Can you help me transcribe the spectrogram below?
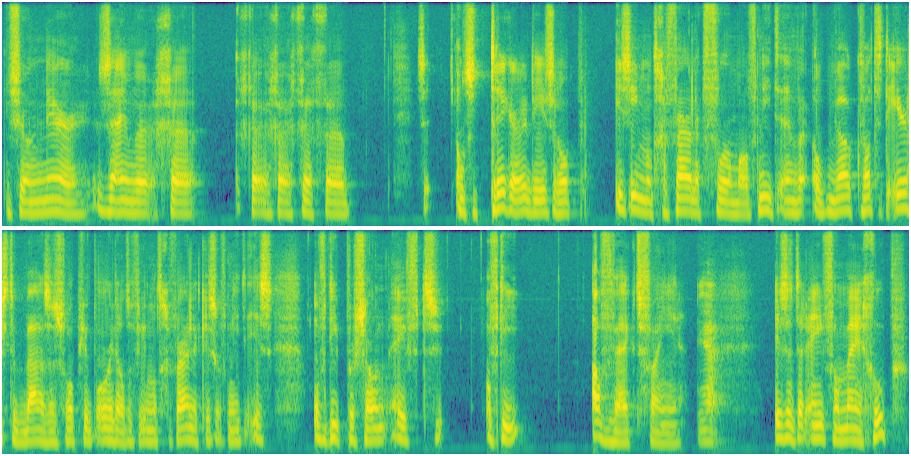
evolutionair zijn we ge, ge, ge, ge- ge- ze- onze trigger die is erop. Is iemand gevaarlijk voor me of niet? En op welk, wat de eerste basis waarop je beoordeelt of iemand gevaarlijk is of niet? Is of die persoon heeft. of die afwijkt van je. Ja, Is het er een van mijn groep,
